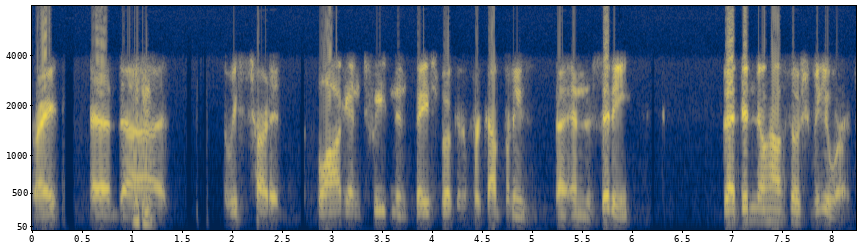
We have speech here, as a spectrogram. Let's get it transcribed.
right? And uh, we started blogging, tweeting, and Facebooking for companies in the city that didn't know how social media worked.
